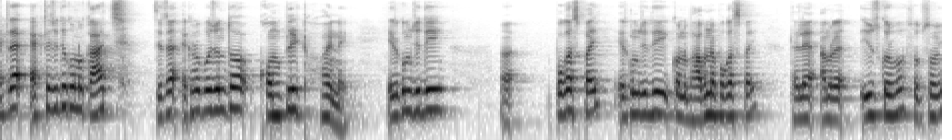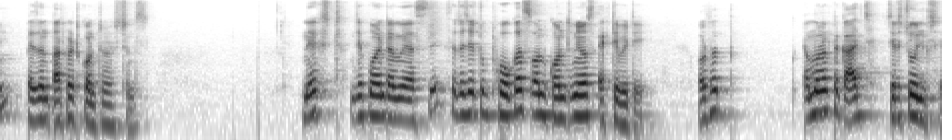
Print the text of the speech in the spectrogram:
এটা, একটা যদি কোনো কাজ যেটা এখনও পর্যন্ত কমপ্লিট হয় নাই, এরকম যদি প্রকাশ পাই, এরকম যদি কোনো ভাবনা প্রকাশ পাই, তাহলে আমরা ইউজ করব সবসময় present perfect continuous tense next যে পয়েন্ট আমি আসছি, সেটা হচ্ছে to focus on continuous activity অর্থাৎ এমন একটা কাজ যেটা চলছে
